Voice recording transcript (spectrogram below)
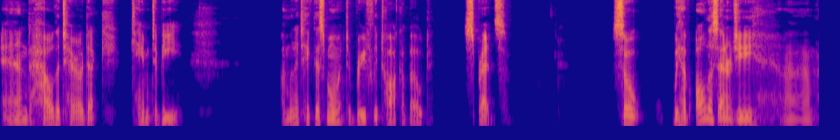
and how the tarot deck came to be. I'm going to take this moment to briefly talk about spreads. So, we have all this energy um,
